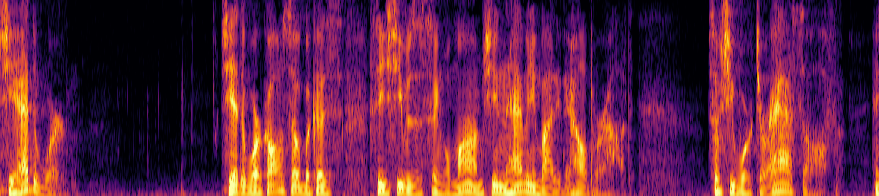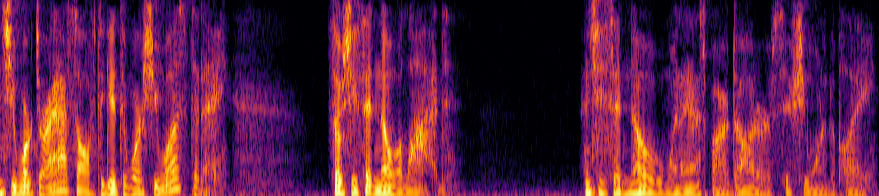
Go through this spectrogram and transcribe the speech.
She had to work. She had to work also because, see, she was a single mom. She didn't have anybody to help her out. So she worked her ass off. And she worked her ass off to get to where she was today. So she said no a lot. And she said no when asked by her daughters if she wanted to play.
